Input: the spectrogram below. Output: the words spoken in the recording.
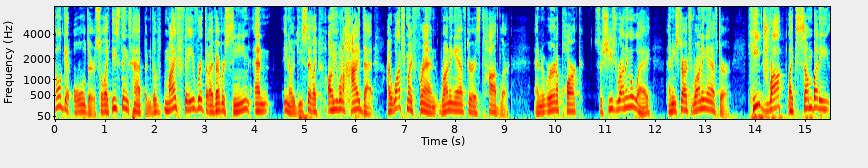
all get older, so like these things happen. The my favorite that I've ever seen, and you know, do you say like, oh, you want to hide that? I watched my friend running after his toddler, and we're in a park, so she's running away, and he starts running after. her. He dropped like somebody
